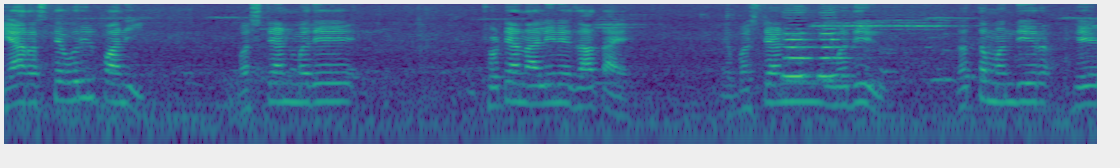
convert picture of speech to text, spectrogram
या रस्त्यावरील पाणी बसस्टँडमध्ये छोट्या नालीने जात आहे. बसस्टँडमधील दत्त मंदिर हे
